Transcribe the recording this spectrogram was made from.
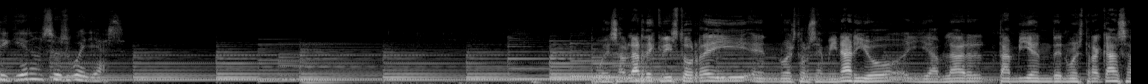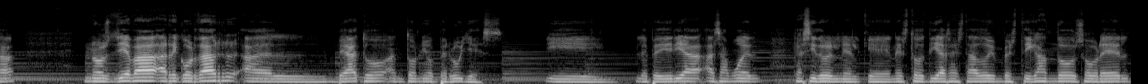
Siguieron sus huellas. Pues hablar de Cristo Rey en nuestro seminario y hablar también de nuestra casa nos lleva a recordar al beato Antonio Perulles y le pediría a Samuel, que ha sido el que en estos días ha estado investigando sobre él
